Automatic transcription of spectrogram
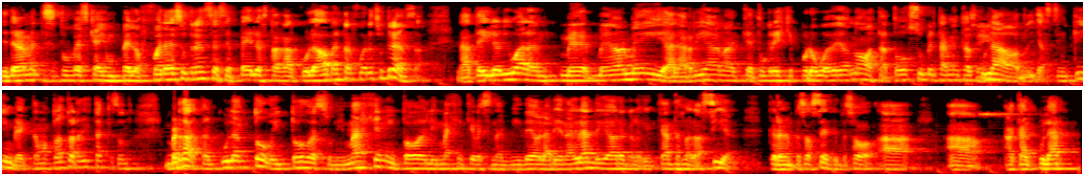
literalmente si tú ves que hay un pelo fuera de su trenza, ese pelo está calculado para estar fuera de su trenza. La Taylor igual, en me- menor medida, la Rihanna, que tú crees que es puro hueveo, no, está todo súper también calculado, el Justin Timberlake, estamos todos estos artistas que son, en verdad, calculan todo y todo es una imagen y toda la imagen que ves en el video, la Ariana Grande, y ahora que, lo- que antes no lo hacía, que ahora lo empezó a hacer, que empezó a, a, a calcular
